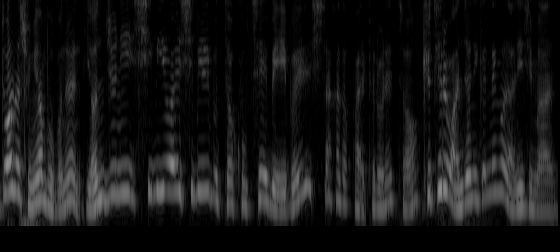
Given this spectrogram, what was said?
또 하나 중요한 부분은 연준이 12월 10일부터 국채 매입을 시작하다고 발표를 했죠. QT를 완전히 끝낸 건 아니지만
